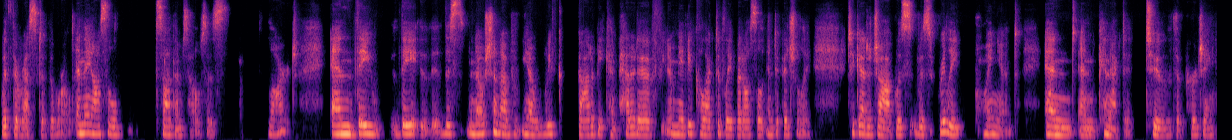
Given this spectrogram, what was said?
with the rest of the world. And they also saw themselves as large. And they they this notion of you know we've got to be competitive you know maybe collectively but also individually to get a job was was really poignant and and connected to the purging.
